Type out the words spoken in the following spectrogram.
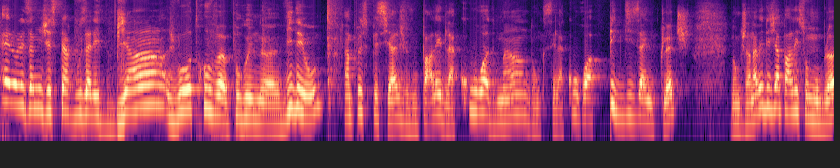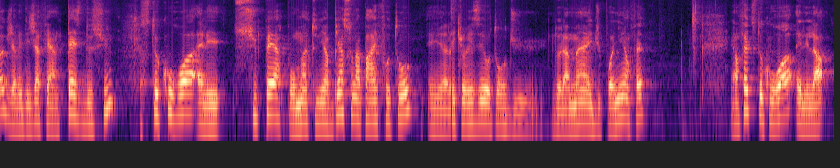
Hello les amis, j'espère que vous allez bien. Je vous retrouve pour une vidéo un peu spéciale. Je vais vous parler de la courroie de main. Donc c'est la courroie Peak Design Clutch. Donc j'en avais déjà parlé sur mon blog, j'avais déjà fait un test dessus. Cette courroie, elle est super pour maintenir bien son appareil photo et euh, sécuriser autour du, de la main et du poignet en fait. Et en fait, cette courroie, elle est là.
